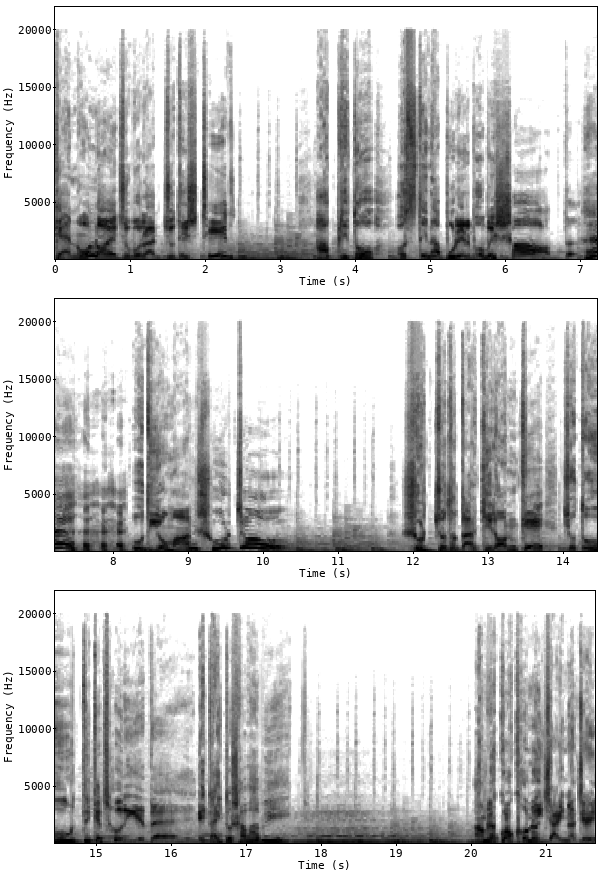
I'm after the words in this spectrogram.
কেন নয় যুবরাজ যুধিষ্ঠির? আপনি তো হস্তিনাপুরের ভবিষ্যৎ। হ্যাঁ। উদীয়মান সূর্য। সূর্য তো তার কিরণকে চতুর্দিকে ছড়িয়ে দেয়। এটাই তো স্বাভাবিক। আমরা কখনোই চাই না যে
